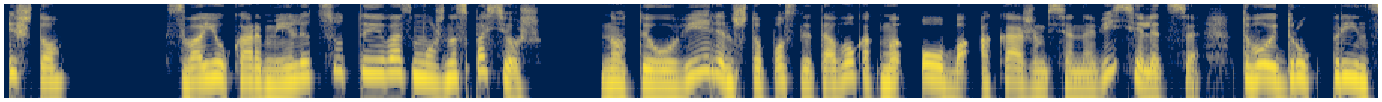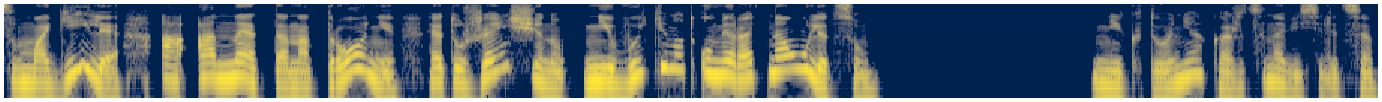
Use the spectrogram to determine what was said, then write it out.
И что? Свою кормилицу ты, возможно, спасешь. Но ты уверен, что после того, как мы оба окажемся на виселице, твой друг принц в могиле, а Анетта на троне, эту женщину не выкинут умирать на улицу? Никто не окажется на виселице.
